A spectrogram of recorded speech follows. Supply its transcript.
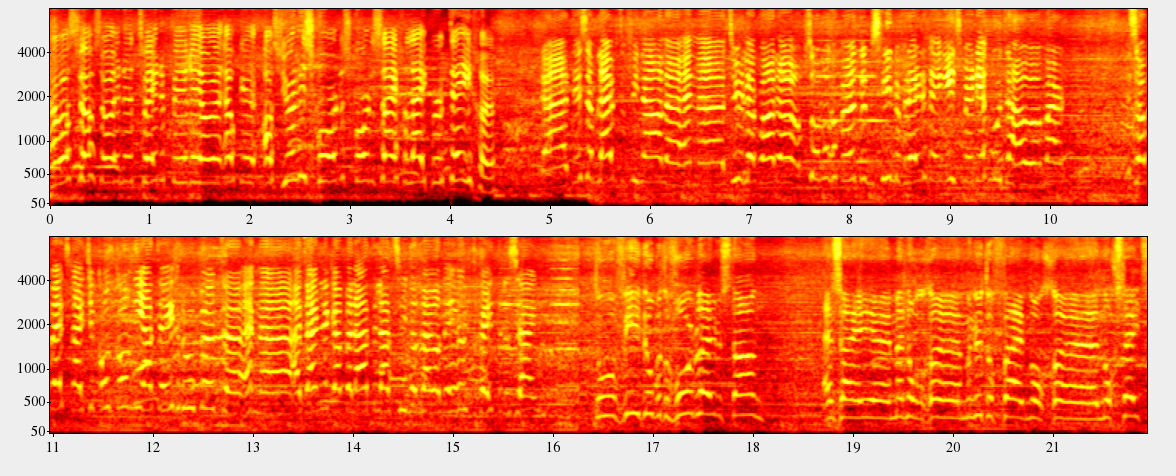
Dat was wel zo in de tweede periode. Elke keer als jullie scoorden, scoorden zij gelijk weer tegen. Ja, het is en blijft de finale. En natuurlijk, uh, we hadden op sommige punten misschien de verdediging iets meer dicht moeten houden. Maar zo'n wedstrijd, je komt, komt niet aan tegen doelpunten. En uh, uiteindelijk hebben we laten laten zien dat wij wel degelijk de betere zijn. Toen we vier doelpunten voor bleven staan en zij uh, met nog uh, een minuut of vijf nog, nog steeds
